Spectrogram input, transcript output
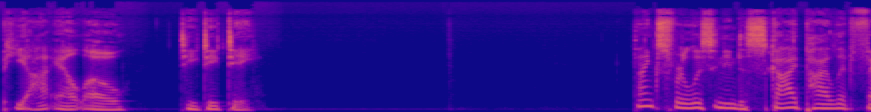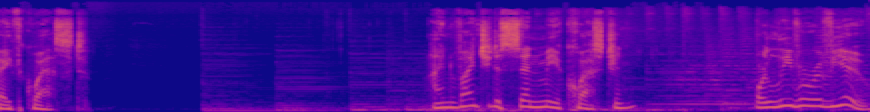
P I L O T T T. Thanks for listening to SkyPilot Faith Quest. I invite you to send me a question or leave a review.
